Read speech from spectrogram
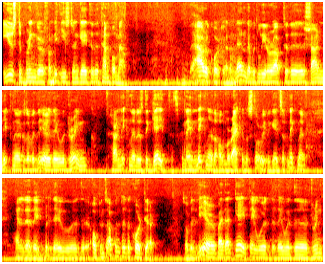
He used to bring her from the eastern gate to the Temple Mount the outer courtyard, and then they would lead her up to the Shar Nikanor, because over there they would drink. Shar Nikanor is the gate. It's named Nikanor, the whole miraculous story, the gates of Nikanor, and uh, they they would, uh, opens up into the courtyard. So over there, by that gate, they would they would uh, drink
